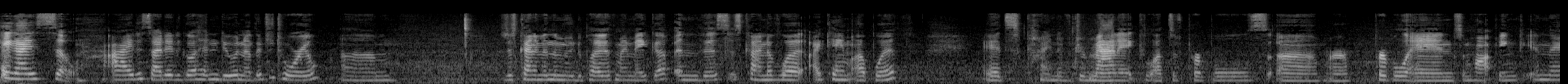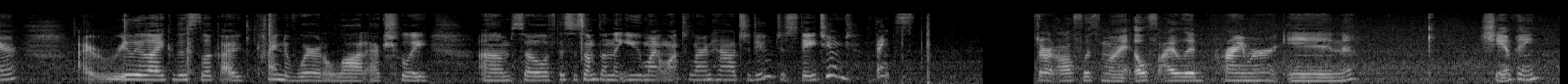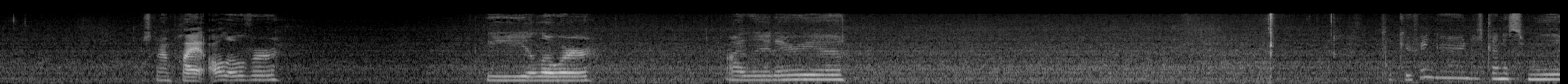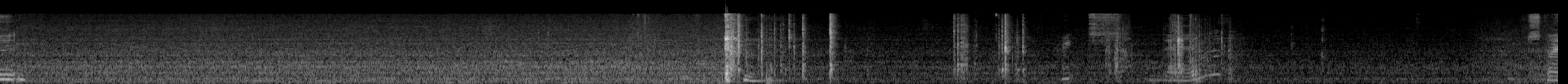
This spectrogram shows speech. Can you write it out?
Hey guys, so I decided to go ahead and do another tutorial. Um, just kind of in the mood to play with my makeup, and this is kind of what I came up with. It's kind of dramatic, lots of purples, uh, or purple and some hot pink in there. I really like this look. I kind of wear it a lot, actually. Um, so if this is something that you might want to learn how to do, just stay tuned. Thanks! Start off with my e.l.f. eyelid primer in champagne. Just going to apply it all over the lower eyelid area. Take your finger and just kind of smooth it.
